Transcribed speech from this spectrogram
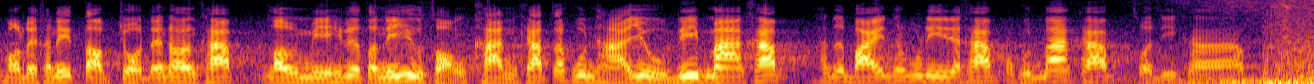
บอกเลยคันนี้ตอบโจทย์แน่นอนครับเรามีให้เลือกตอนนี้อยู่ 2 คันครับถ้าคุณหาอยู่รีบมาครับทันเดอร์ไบค์ธัญบุรีนะครับขอบคุณมากครับ สวัสดีครับ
